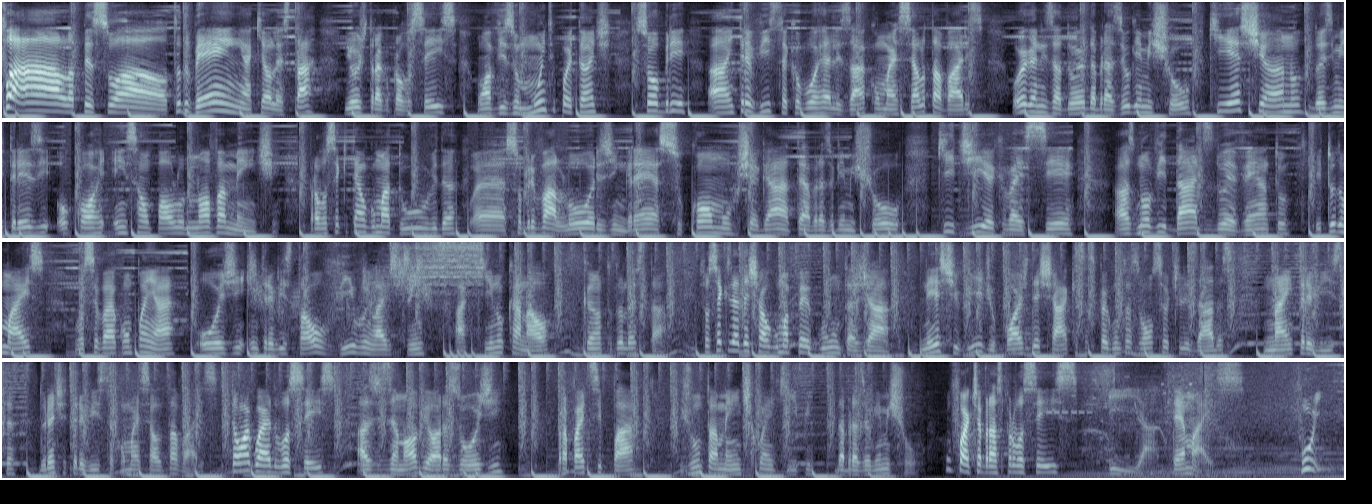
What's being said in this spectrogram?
Fala pessoal, tudo bem? Aqui é o Lestar e hoje trago para vocês um aviso muito importante sobre a entrevista que eu vou realizar com Marcelo Tavares, organizador da Brasil Game Show, que este ano, 2013, ocorre em São Paulo novamente. Para você que tem alguma dúvida é, sobre valores de ingresso, como chegar até a Brasil Game Show, que dia que vai ser, as novidades do evento e tudo mais, você vai acompanhar hoje entrevista ao vivo em live stream aqui no canal Canto do Lestar. Se você quiser deixar alguma pergunta já neste vídeo, pode deixar que essas perguntas vão ser utilizadas na entrevista, durante a entrevista com Marcelo Tavares. Então aguardo vocês às 19 horas hoje para participar juntamente com a equipe da Brasil Game Show. Um forte abraço para vocês e até mais. Fui!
